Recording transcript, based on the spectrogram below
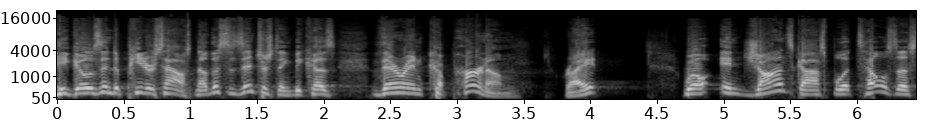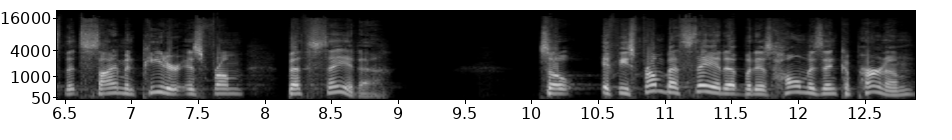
He goes into Peter's house. Now, this is interesting because they're in Capernaum, right? Well, in John's gospel, it tells us that Simon Peter is from Bethsaida. So, if he's from Bethsaida, but his home is in Capernaum,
